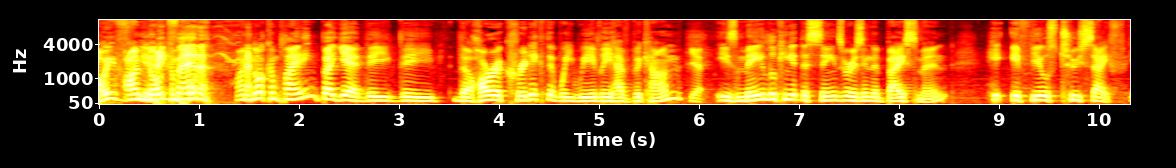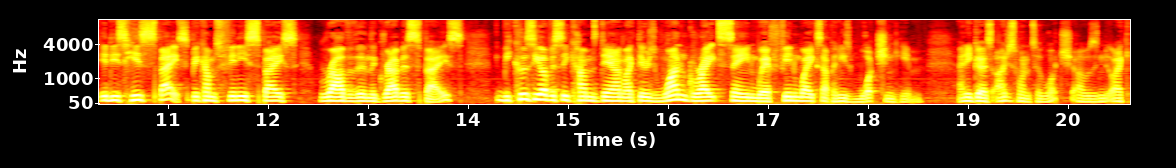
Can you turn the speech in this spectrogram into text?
We've- I'm yeah, not big fan of- I'm not complaining, but yeah, the the the horror critic that we weirdly have become Yep. is me looking at the scenes where he's in the basement he, it feels too safe. It is his space. It becomes Finney's space rather than the grabber's space because he obviously comes down. Like there is one great scene where Finn wakes up and he's watching him, and he goes, "I just wanted to watch. I was like,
